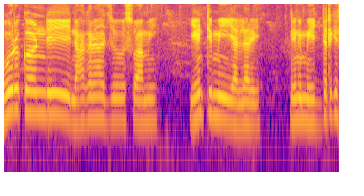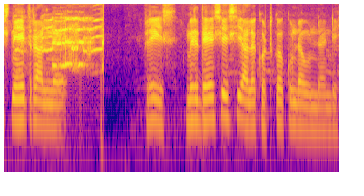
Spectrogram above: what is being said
ఊరుకోండి నాగరాజు స్వామి. ఏంటి మీ అల్లరి? నేను మీ ఇద్దరికి స్నేహితురాలే ప్లీజ్ మీరు దయచేసి అలా కొట్టుకోకుండా ఉండండి.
